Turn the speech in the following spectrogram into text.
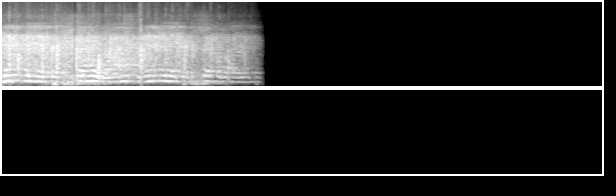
tutte le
